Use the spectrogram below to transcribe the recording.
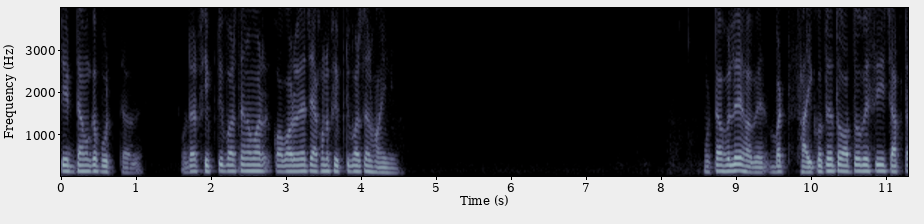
টেডটা আমাকে পড়তে হবে। ওটার ফিফটি পার্সেন্ট আমার কভার হয়ে আছে এখনও ফিফটি পার্সেন্ট হয়নি। ওটা হলেই হবে বাট সাইকোতে তো অত বেশি চাপটা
